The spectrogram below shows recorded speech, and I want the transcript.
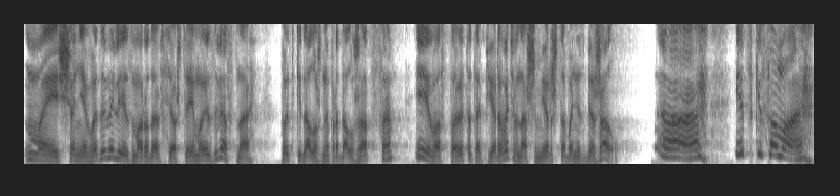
Мы еще не выдавили из Моруда все, что ему известно. Пытки должны продолжаться, и его стоит этапировать в наш мир, чтобы не сбежал. А, Ицки сама.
